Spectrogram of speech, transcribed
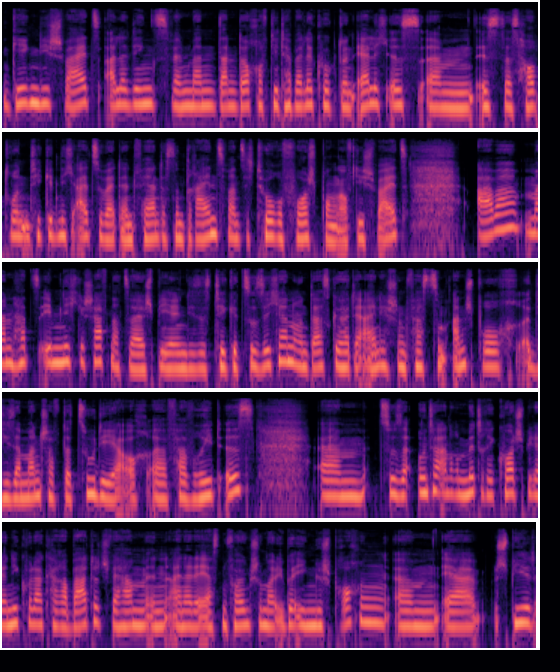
gegen die Schweiz. Allerdings, wenn man dann doch auf die Tabelle guckt und ehrlich ist, ähm, ist das Hauptrundenticket nicht allzu weit entfernt. Das sind 23 Tore Vorsprung auf die Schweiz. Aber man hat es eben nicht geschafft, nach zwei Spielen dieses Ticket zu sichern. Und das gehört ja eigentlich schon fast zum Anspruch dieser Mannschaft dazu, die ja auch äh, Favorit ist. Ähm, zu, unter anderem mit Rekordspieler Nikola Karabatic. Wir haben in einer der ersten Folgen schon mal über ihn gesprochen. Ähm, er spielt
